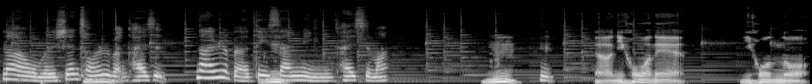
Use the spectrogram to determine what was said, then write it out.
那我们先从日本开始。那日本的第三名开始吗？うん。うんいや日本はね、日本の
